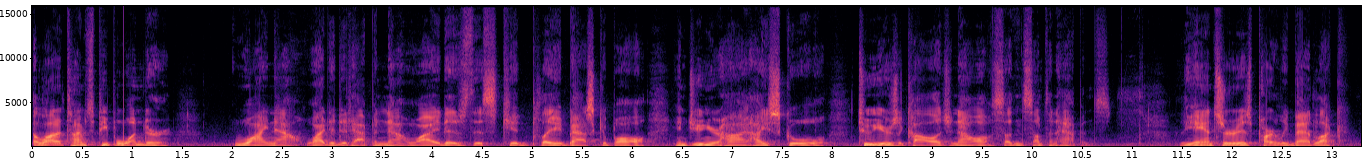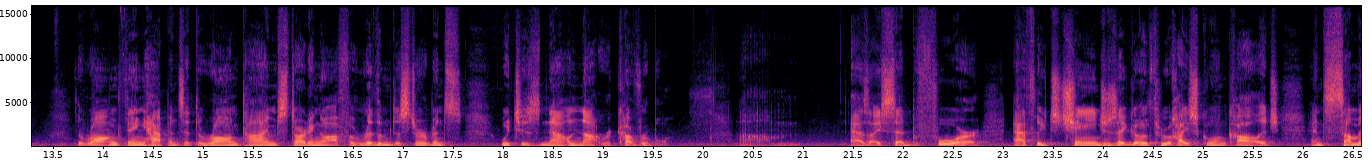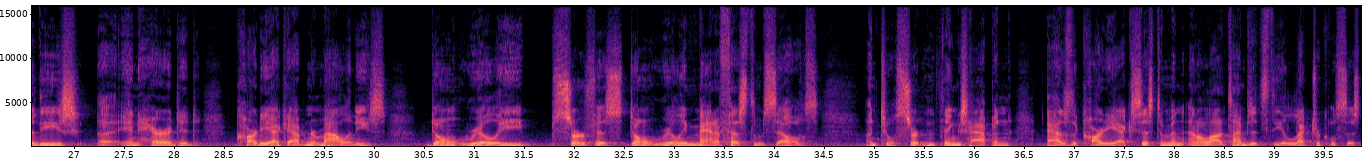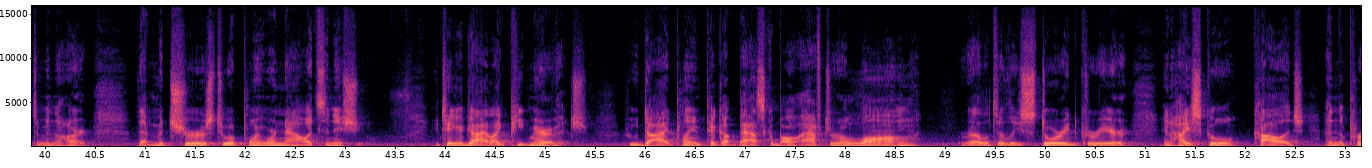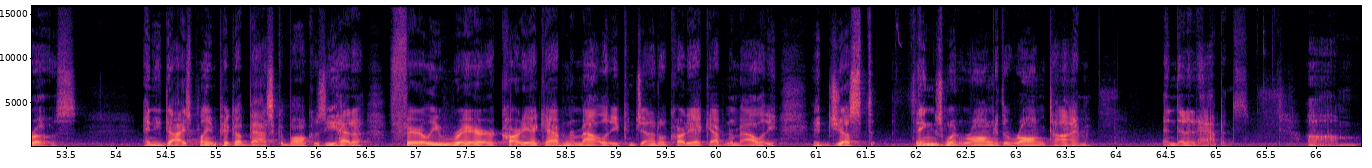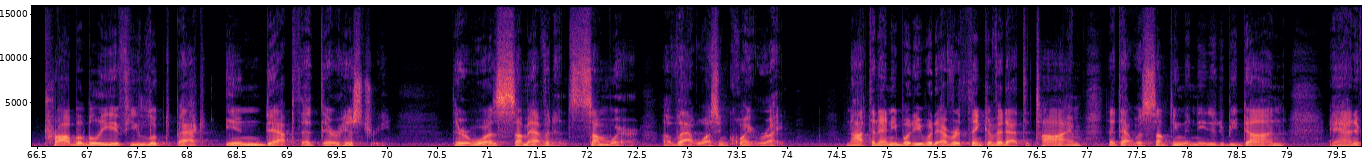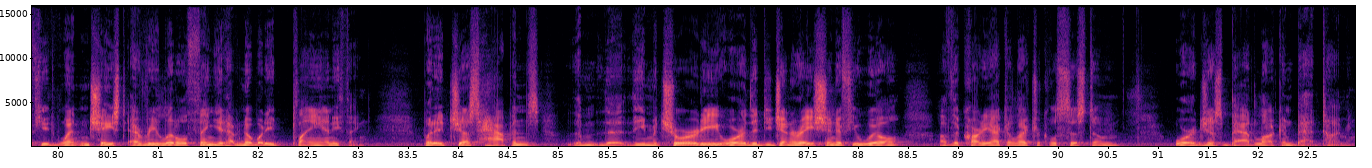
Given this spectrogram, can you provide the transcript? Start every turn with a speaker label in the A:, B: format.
A: a lot of times people wonder why now? Why did it happen now? Why does this kid play basketball in junior high, high school, two years of college, and now all of a sudden something happens? The answer is partly bad luck. The wrong thing happens at the wrong time, starting off a rhythm disturbance, which is now not recoverable. Um, as I said before, athletes change as they go through high school and college, and some of these uh, inherited cardiac abnormalities don't really surface, don't really manifest themselves until certain things happen as the cardiac system, and, and a lot of times it's the electrical system in the heart that matures to a point where now it's an issue. You take a guy like Pete Maravich, who died playing pickup basketball after a long, relatively storied career in high school, college, and the pros. And he dies playing pickup basketball because he had a fairly rare cardiac abnormality, congenital cardiac abnormality. It just, things went wrong at the wrong time, and then it happens. Um, probably if you looked back in depth at their history, there was some evidence somewhere of that wasn't quite right. Not that anybody would ever think of it at the time that that was something that needed to be done. And if you went and chased every little thing, you'd have nobody playing anything. But it just happens, the, the, the maturity or the degeneration, if you will, of the cardiac electrical system, or just bad luck and bad timing.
